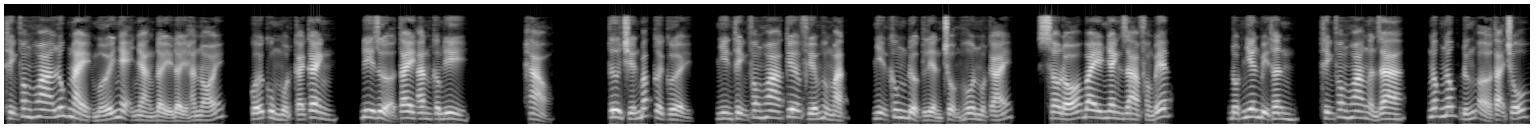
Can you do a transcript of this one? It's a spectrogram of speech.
thịnh phong hoa lúc này mới nhẹ nhàng đẩy đẩy hắn nói, cuối cùng một cái canh, đi rửa tay ăn cơm đi. Hảo! Tư chiến bắc cười cười, nhìn thịnh phong hoa kia phiếm hồng mặt, nhịn không được liền trộm hôn một cái, sau đó bay nhanh ra phòng bếp. Đột nhiên bị thân, thịnh phong hoa ngẩn ra, ngốc ngốc đứng ở tại chỗ,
